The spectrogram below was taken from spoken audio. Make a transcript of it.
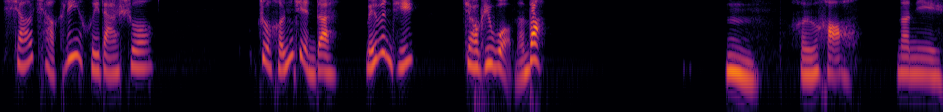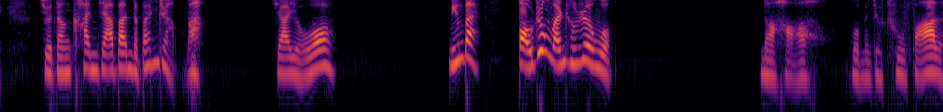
小巧克力回答说：“这很简单，没问题，交给我们吧。”嗯，很好，那你就当看家班的班长吧，加油哦！明白，保证完成任务。那好。我们就出发了。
